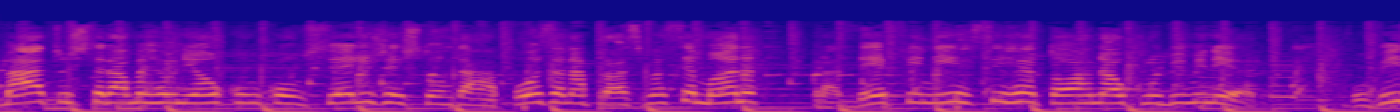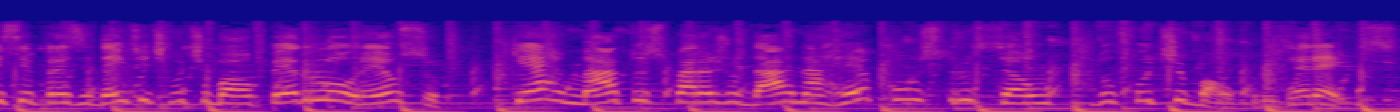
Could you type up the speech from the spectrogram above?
Matos terá uma reunião com o Conselho Gestor da Raposa na próxima semana para definir se retorna ao Clube Mineiro. O vice-presidente de futebol, Pedro Lourenço, quer Matos para ajudar na reconstrução do futebol cruzeirense.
